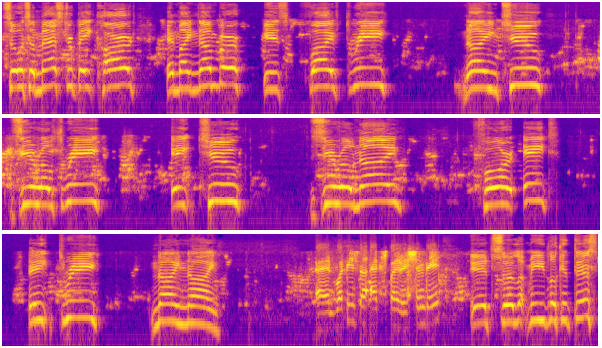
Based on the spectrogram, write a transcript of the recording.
So, it's a masturbate card, and my number is 539203 8209 48 8399. And what is the expiration date? It's, uh, let me look at this,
